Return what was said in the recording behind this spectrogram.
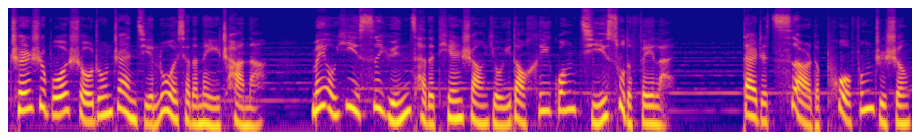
陈世伯手中战戟落下的那一刹那，没有一丝云彩的天上有一道黑光急速的飞来。带着刺耳的破风之声，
